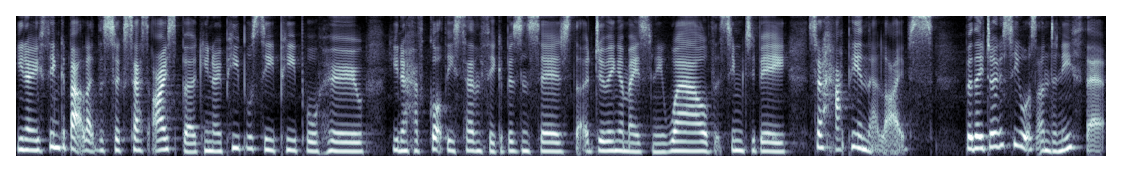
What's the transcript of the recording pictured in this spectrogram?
you know, you think about like the success iceberg, you know, people see people who, you know, have got these seven figure businesses that are doing amazingly well, that seem to be so happy in their lives, but they don't see what's underneath it.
